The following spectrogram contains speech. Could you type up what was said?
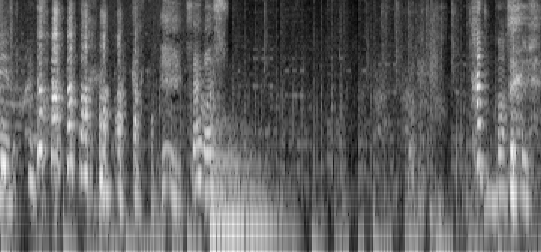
Nézd, Szevasz. Hát basszus!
